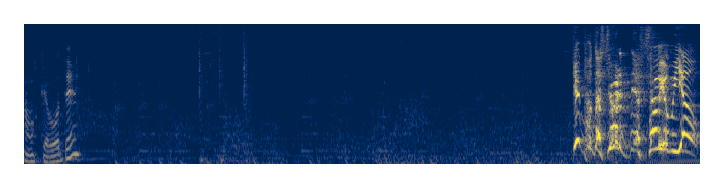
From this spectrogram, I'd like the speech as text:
Dejamos que bote. ¡Qué puta suerte! ¡Os había humillado!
